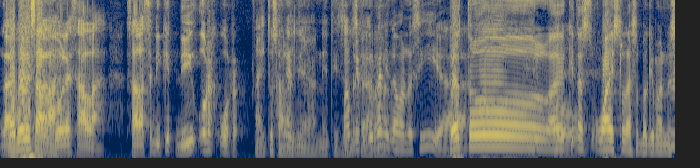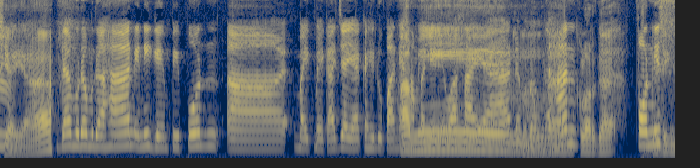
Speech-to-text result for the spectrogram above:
Nggak boleh salah. boleh salah salah sedikit diurak-urak Nah itu salahnya netizen public figure kan sekarang. juga manusia Betul. Gitu. Ayo kita wise lah sebagai manusia ya. Dan mudah-mudahan ini Gempi pun eh, baik-baik aja ya kehidupannya sampai Amin. dewasa ya. Dan mudah-mudahan keluarga vonis wedding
